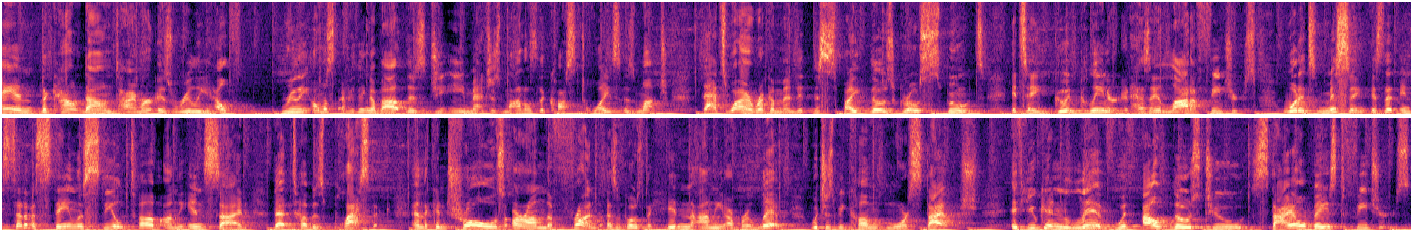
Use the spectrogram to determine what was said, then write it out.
And the countdown timer is really helpful. Really, almost everything about this GE matches models that cost twice as much. That's why I recommend it despite those gross spoons. It's a good cleaner, it has a lot of features. What it's missing is that instead of a stainless steel tub on the inside, that tub is plastic. And the controls are on the front as opposed to hidden on the upper lip, which has become more stylish. If you can live without those two style-based features,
